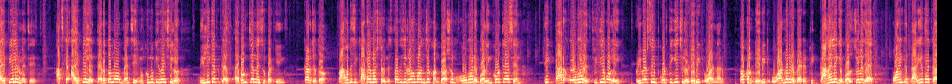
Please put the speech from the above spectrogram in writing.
আইপিএল এর ম্যাচে। আজকে আইপিএল এর তেরোতম ম্যাচে মুখোমুখি হয়েছিল দিল্লি ক্যাপিটালস এবং চেন্নাই সুপার কিংস। কার্যত, বাংলাদেশি কাটার মাস্টার মুস্তাফিজুর রহমান যখন দশম ওভারে বোলিং করতে আসেন, ঠিক তার ওভারে তৃতীয় বলেই রিভার সুইপ করতে গিয়েছিল ডেভিড ওয়ার্নার। তখন ডেভিড ওয়ার্নারের ব্যাটে ঠিক কানে লেগে বল চলে যায়, পয়েন্টে দাঁড়িয়ে থাকা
